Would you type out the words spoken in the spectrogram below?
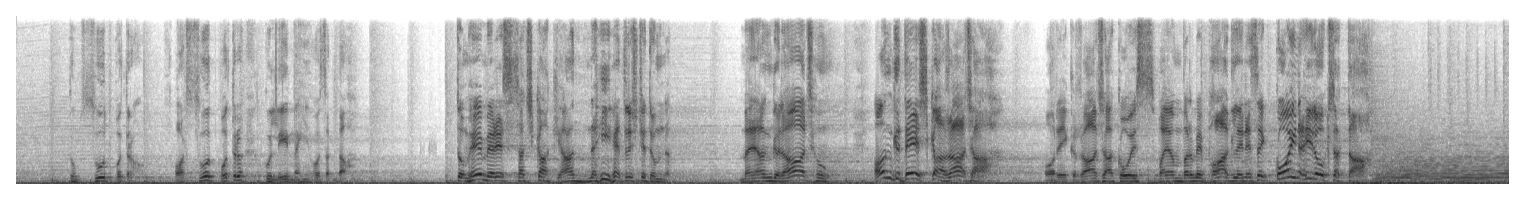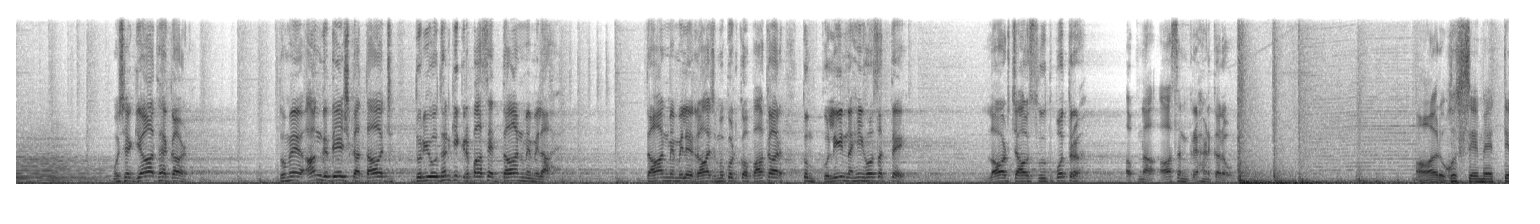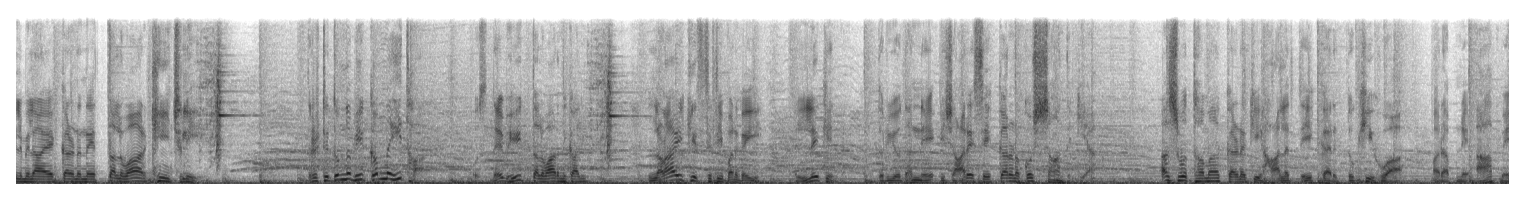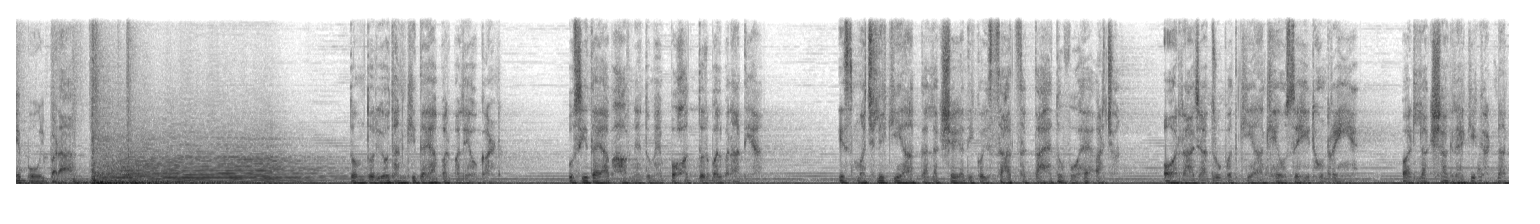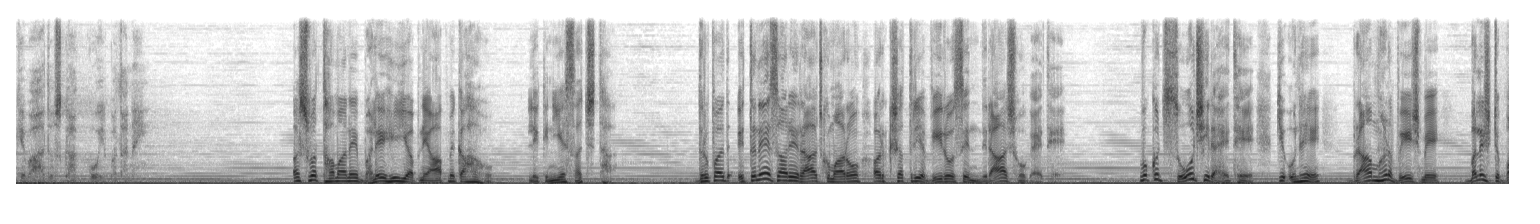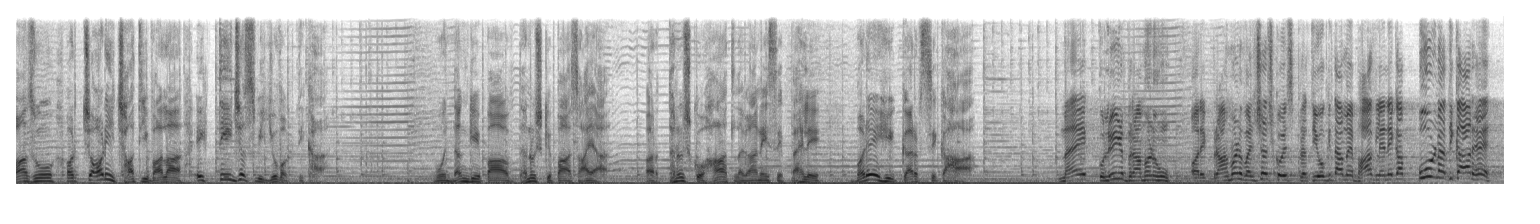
तुम सूत पुत्र हो। और सूत पुत्र कुलीन नहीं हो सकता। तुम्हें मेरे सच का ज्ञान नहीं है दृष्टि मैं अंगराज हूँ, अंग देश का राजा। और एक राजा को इस स्वयंवर में भाग लेने से कोई नहीं रोक सकता। मुझे ज्ञात है, कर्ण, तुम्हें अंग देश का ताज दुर्योधन की कृपा से दान में मिला है। दान में मिले राज मुकुट को पाकर तुम कुलीन नहीं हो सकते। लौट जाओ सूतपुत्र अपना आसन ग्रहण करो। और गुस्से में तिलमिलाए कर्ण ने तलवार खींच ली। दृष्टिदुम्न भी कम नहीं था। उसने भी तलवार निकाली। लड़ाई की स्थिति बन गई, लेकिन दुर्योधन ने इशारे से कर्ण को शांत किया। अश्वत्थामा कर्ण की हालत देखकर दुखी हुआ और अपने आप में बोल पड़ा। दुर्योधन की दया पर पले हो कर्ण। उसी दया भाव ने तुम्हें बहुत दुर्बल बना दिया। इस मछली की आँख का लक्ष्य यदि कोई साध सकता है तो वो है अर्जुन। और राजा द्रुपद की आँखें उसे ही ढूंढ रही हैं, पर लक्षाग्रह की घटना के बाद उसका कोई पता नहीं। अश्वत्थामा ने भले ही ये अपने आप में कहा हो, लेकिन यह सच था। द्रुपद इतने सारे राजकुमारों और क्षत्रिय वीरों से निराश हो गए थे। वो कुछ सोच ही रहे थे कि उन्हें ब्राह्मण वेश में बलिष्ठ बाजुओं और चौड़ी छाती वाला एक तेजस्वी युवक दिखा। वो नंगे पाव धनुष के पास आया और धनुष को हाथ लगाने से पहले बड़े ही गर्व से कहा, मैं एक कुलीन ब्राह्मण हूँ और एक ब्राह्मण वंशज को इस प्रतियोगिता में भाग लेने का पूर्ण अधिकार है।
